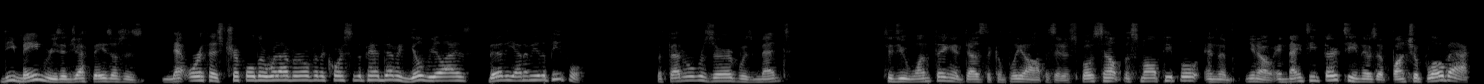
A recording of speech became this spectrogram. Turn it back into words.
the main reason Jeff Bezos' net worth has tripled or whatever over the course of the pandemic, you'll realize they're the enemy of the people. The Federal Reserve was meant to do one thing, it does the complete opposite. It's supposed to help the small people. And the you know, in 1913, there was a bunch of blowback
